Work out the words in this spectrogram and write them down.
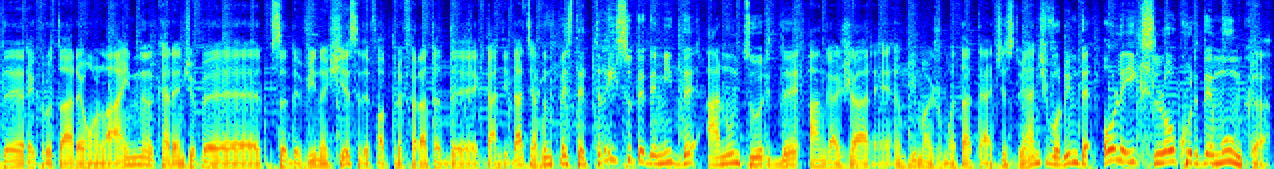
de recrutare online care începe să devină și este de fapt preferată de candidați, având peste 300.000 de anunțuri de angajare în prima jumătate a acestui an și vorbim de OLX locuri de muncă.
